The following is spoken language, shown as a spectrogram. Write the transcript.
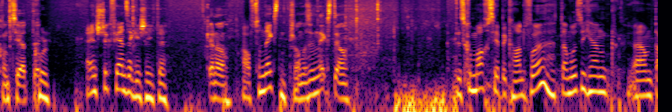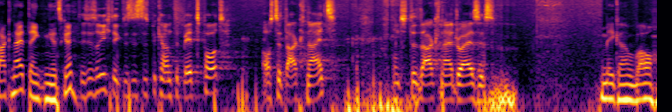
Konzerte. Cool. Ein Stück Fernsehgeschichte. Genau. Auf zum nächsten. Schauen wir uns das nächste an. Das kommt mir auch sehr bekannt vor. Da muss ich an ähm, Dark Knight denken jetzt, gell? Das ist richtig, das ist das bekannte Bedpod aus The Dark Knight und The Dark Knight Rises. Mega, wow.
